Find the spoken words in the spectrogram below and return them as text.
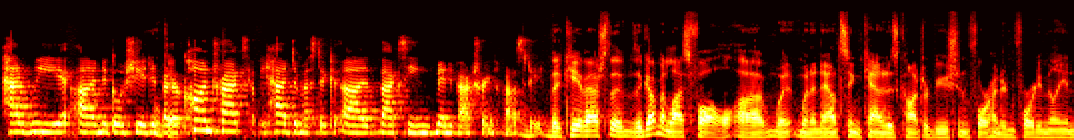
had we uh, negotiated okay. better contracts, had we had domestic uh, vaccine manufacturing capacity. But Kiavash, the, the government last fall, when, when announcing Canada Canada's contribution, $440 million,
